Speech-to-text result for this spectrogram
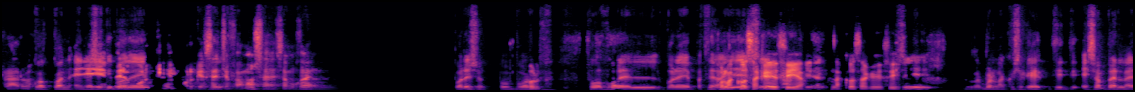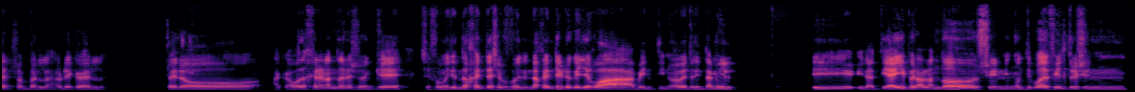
raro. con- con- en ese tipo ¿pero de. ¿por qué? Porque se ha hecho famosa esa mujer. Por eso, por, por, Por- por- por el. Por, el- Por las cosas que decía. final. Las cosas que decía. Sí, bueno, las cosas que. son perlas, ¿eh? Son perlas, habría que verlas. Pero acabó degenerando en eso, en que se fue metiendo gente, se fue metiendo gente, y creo que llegó a 29, 30 mil. Y, y la tía ahí, pero hablando sin ningún tipo de filtro y sin.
